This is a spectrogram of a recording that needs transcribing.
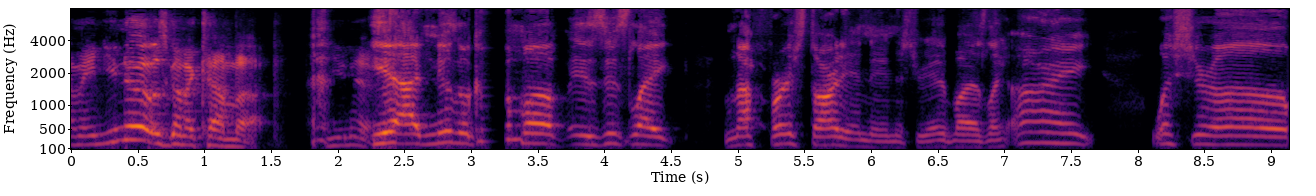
I mean, you knew it was going to come up. Yeah, I knew it would come up. It's just like when I first started in the industry, everybody was like, "All right, what's your uh,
